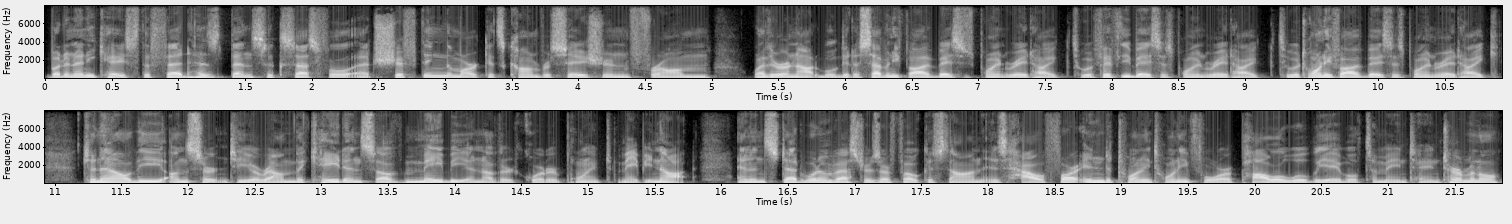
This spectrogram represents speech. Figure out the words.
But in any case, the Fed has been successful at shifting the market's conversation from whether or not we'll get a 75 basis point rate hike to a 50 basis point rate hike to a 25 basis point rate hike to now the uncertainty around the cadence of maybe another quarter point, maybe not. And instead, what investors are focused on is how far into 2024 Powell will be able to maintain terminal,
